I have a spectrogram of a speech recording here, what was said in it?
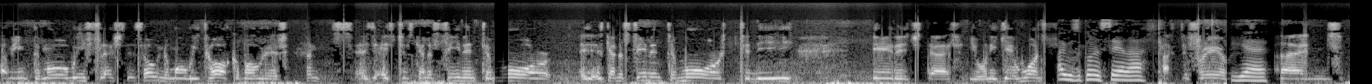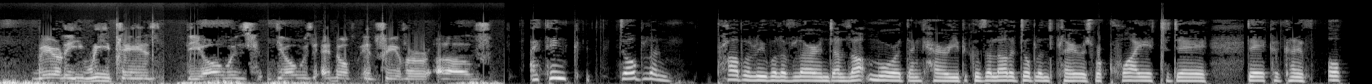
I mean, the more we flesh this out, the more we talk about it, and it's, it's just going to feed into more. It's going to feed into more to the adage that you only get one I was going to say that. at the frame, Yeah, and rarely replays. They always they always end up in favour of I think Dublin probably will have learned a lot more than Kerry because a lot of Dublin's players were quiet today. They could kind of up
